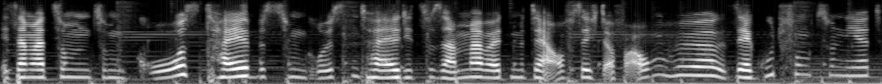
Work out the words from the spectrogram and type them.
ich sag mal, zum, zum Großteil bis zum größten Teil die Zusammenarbeit mit der Aufsicht auf Augenhöhe sehr gut funktioniert,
